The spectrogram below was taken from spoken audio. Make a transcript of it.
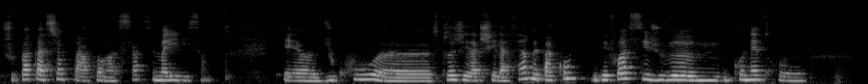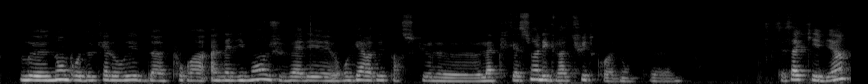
suis pas patiente par rapport à ça. C'est. Hein. Et euh, du coup, euh, c'est pour ça que j'ai lâché l'affaire. Mais par contre, des fois, si je veux hum, connaître le nombre de calories pour un, aliment, je vais aller regarder parce que l'application, elle est gratuite. quoi. Donc, c'est ça qui est bien.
